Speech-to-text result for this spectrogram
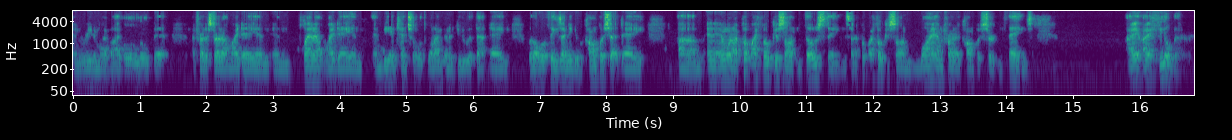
and read in my Bible a little bit. I try to start out my day and, and plan out my day and, and be intentional with what I'm going to do with that day, with all the things I need to accomplish that day. Um, and, and when I put my focus on those things, and I put my focus on why I'm trying to accomplish certain things, I, I feel better.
